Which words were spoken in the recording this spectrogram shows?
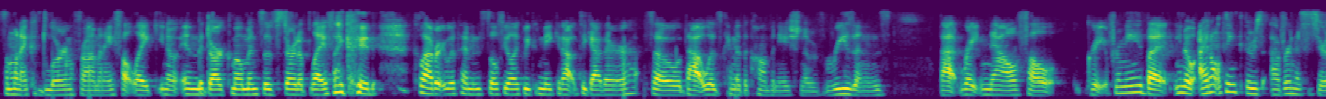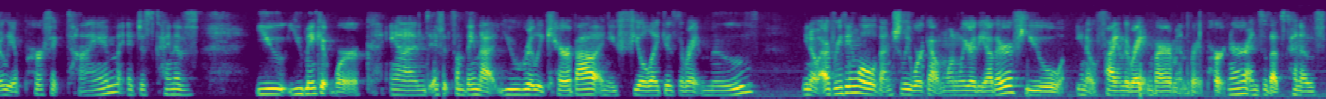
someone I could learn from. And I felt like, you know, in the dark moments of startup life, I could collaborate with him and still feel like we could make it out together. So that was kind of the combination of reasons that right now felt great for me. But, you know, I don't think there's ever necessarily a perfect time. It just kind of, you you make it work and if it's something that you really care about and you feel like is the right move you know everything will eventually work out in one way or the other if you you know find the right environment the right partner and so that's kind of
